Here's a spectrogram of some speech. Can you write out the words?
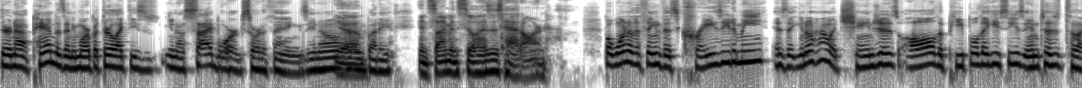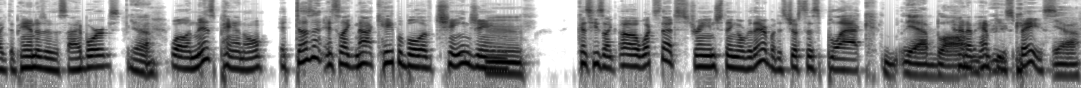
they're not pandas anymore but they're like these you know cyborg sort of things you know Yeah. everybody And Simon still has his hat on. But one of the things that's crazy to me is that you know how it changes all the people that he sees into to like the pandas or the cyborgs Yeah. Well, in this panel, it doesn't, it's like not capable of changing Mm, because he's like, oh, what's that strange thing over there? But it's just this black yeah, blob. kind of empty space. Yeah.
